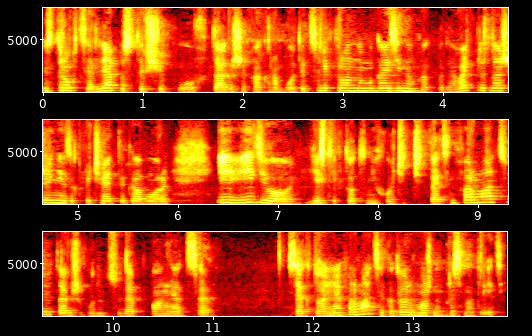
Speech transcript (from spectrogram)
Инструкция для поставщиков, также как работать с электронным магазином, как подавать предложения, заключать договоры. И видео, если кто-то не хочет читать информацию, также будут сюда пополняться вся актуальная информация, которую можно просмотреть.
